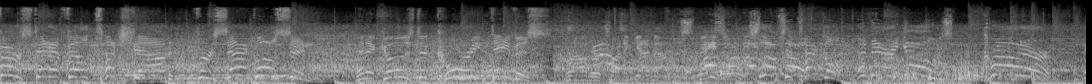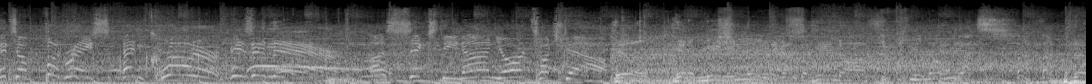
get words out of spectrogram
First NFL touchdown for Zach Wilson. And it goes to Corey Davis. Crowder trying to get him out of space. Slips a tackle. And there he goes. Crowder. It's a foot race. And Crowder is in there. A 69-yard touchdown. Hill hit immediately when he got the handoff. You know that's the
